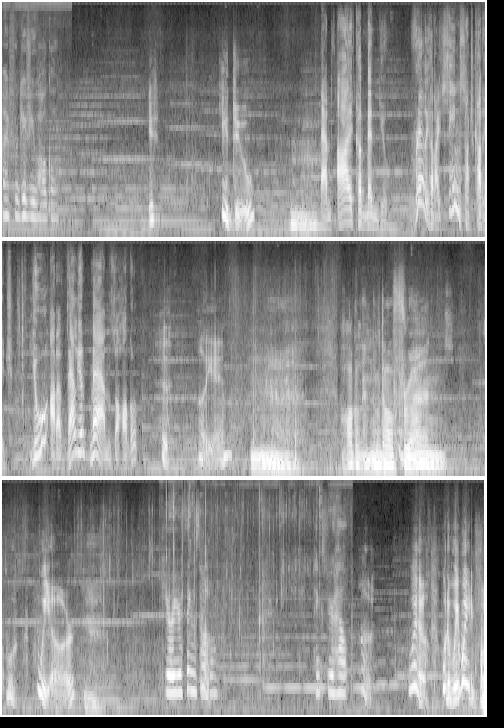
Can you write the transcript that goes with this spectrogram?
I forgive you, Hoggle. You, you do? Hmm. And I commend you. Rarely have I seen such courage. You are a valiant man, Sir Hoggle. I am. Hmm. Hoggle and Ludo friends. We are. Here are your things, oh. Hoggle. Thanks for your help. Well, what are we waiting for?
